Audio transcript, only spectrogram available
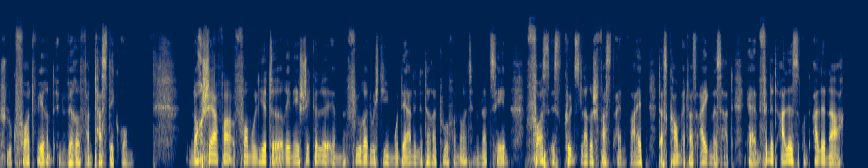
schlug fortwährend in wirre Fantastik um. Noch schärfer formulierte René Schickele im Führer durch die moderne Literatur von 1910, Voss ist künstlerisch fast ein Weib, das kaum etwas Eigenes hat. Er empfindet alles und alle nach.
